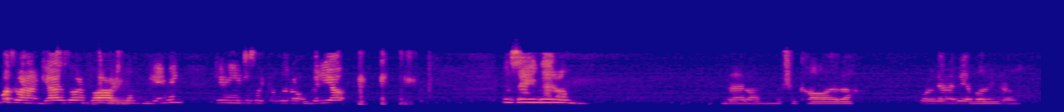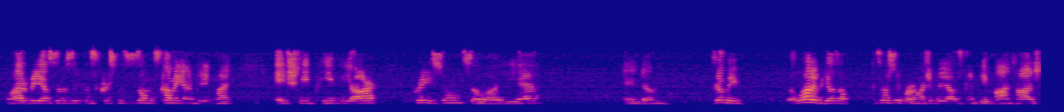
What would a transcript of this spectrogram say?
what's going on guys? Lauren Flo and Justin Gaming giving you just like a little video. And saying that um that um what you call it uh, we're gonna be uploading a, lot of videos obviously because Christmas is almost coming and I'm getting my HD PVR pretty soon so uh yeah. And um it's gonna be a lot of videos up especially for a hundred videos it's gonna be a montage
